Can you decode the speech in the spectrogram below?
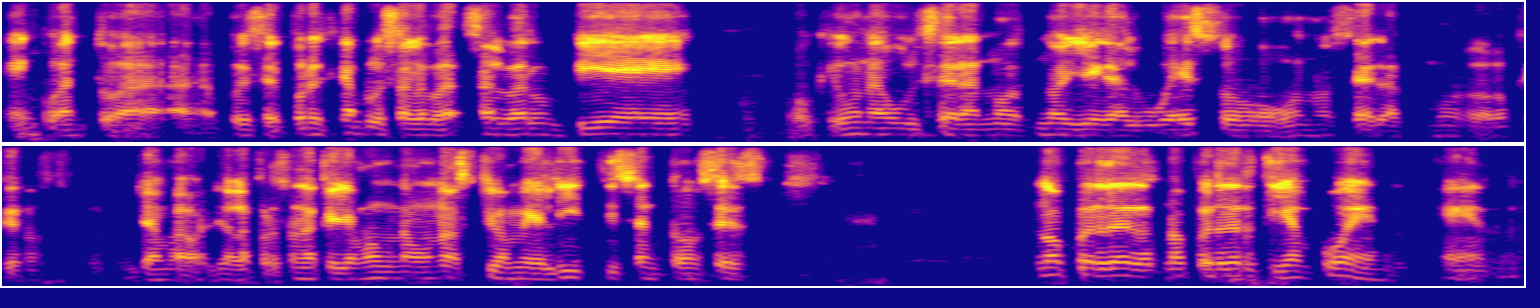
en cuanto a, pues, por ejemplo, salvar, salvar, un pie o que una úlcera no, no llegue al hueso o no se haga como lo que nos llama la persona que llama una, una osteomielitis. Entonces, no perder, no perder tiempo en, en,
